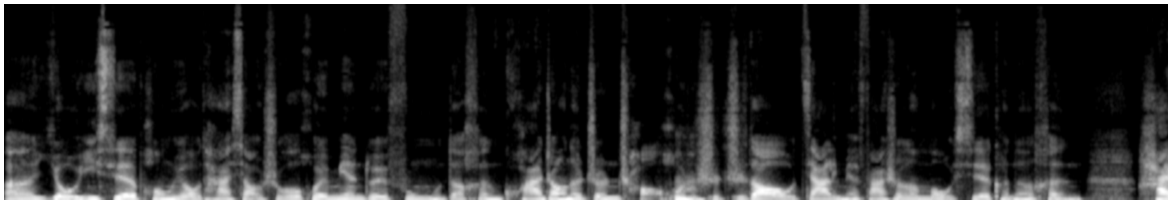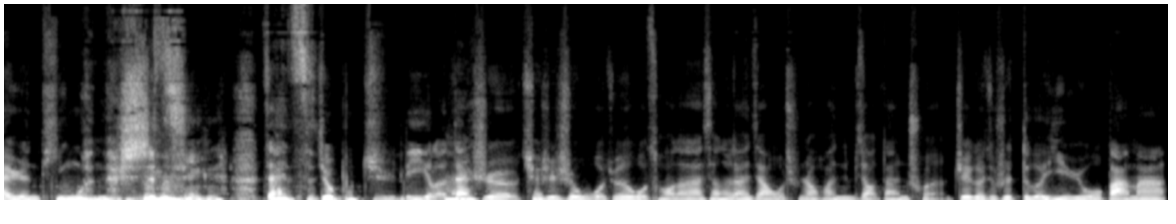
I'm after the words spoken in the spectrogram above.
呃有一些朋友，他小时候会面对父母的很夸张的争吵，或者嗯是知道家里面发生了某些可能很骇人听闻的事情，在此就不举例了。嗯但是确实是，我觉得我从小到大相对来讲，我成长环境比较单纯，这个就是得益于我爸妈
